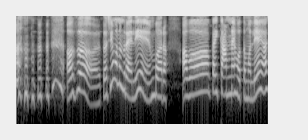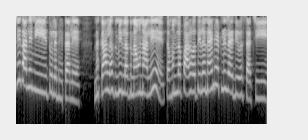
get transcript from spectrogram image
असं तशी म्हणून राहिली. बरं. अव काही काम नाही होतं मले. अशीच आले मी तुला भेटाले न कालच मी लग्नाहून आले. तर म्हणलं पार्वतीला नाही भेटली लय दिवसाची.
